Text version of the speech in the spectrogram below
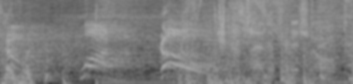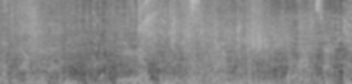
two, one, go! Uh, the traditional down at the start of the game.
